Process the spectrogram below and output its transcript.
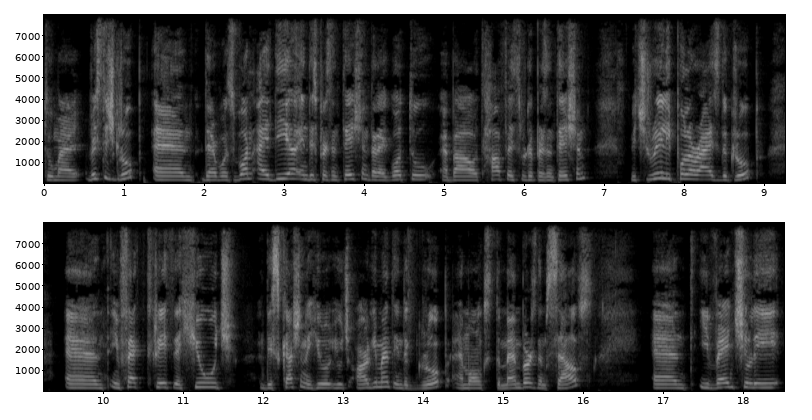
to my Vistage group. And there was one idea in this presentation that I got to about halfway through the presentation, which really polarized the group and in fact created a huge discussion, a huge, huge argument in the group amongst the members themselves and eventually,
